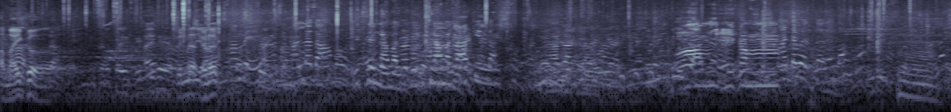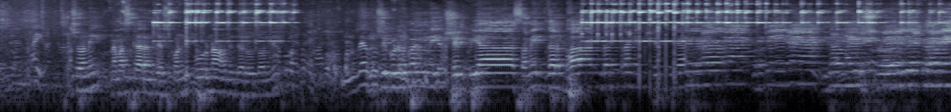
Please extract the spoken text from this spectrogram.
ఆ మైక్. విన్న విన. ఓం ఏకం. కూర్చొని నమస్కారం చేసుకోండి. పూర్ణాహుతి జరుగుతుంది. నిక్షిప్య ఇదమైశ్వర్యక్రమే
